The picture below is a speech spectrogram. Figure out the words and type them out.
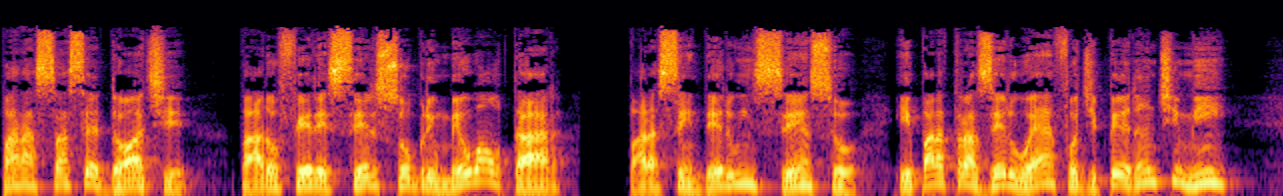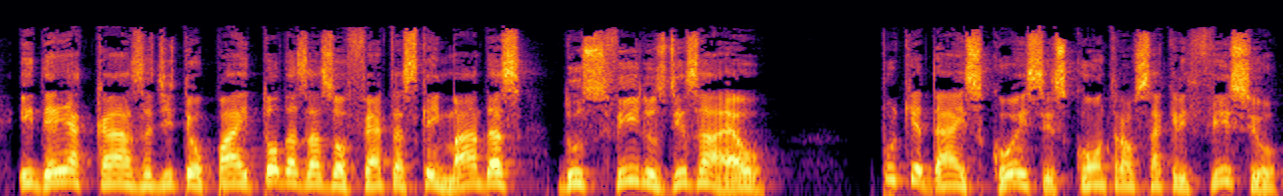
para sacerdote, para oferecer sobre o meu altar, para acender o incenso e para trazer o éfode perante mim, e dei à casa de teu pai todas as ofertas queimadas dos filhos de Israel. Por que dais coices contra o sacrifício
